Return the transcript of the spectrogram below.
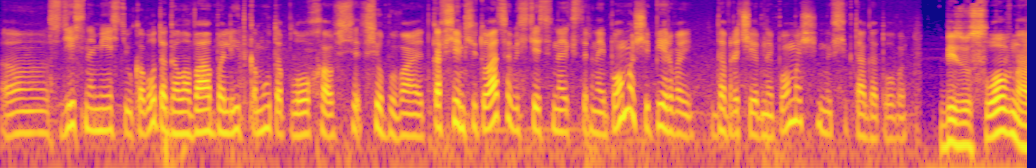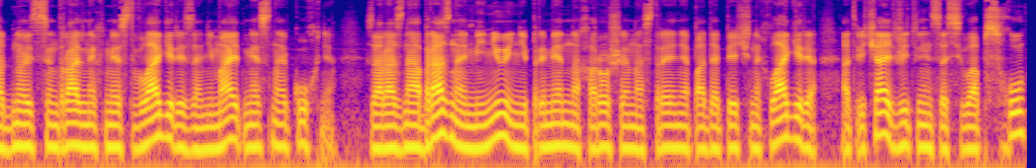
Э, здесь на месте, у кого-то голова болит, кому-то плохо, все, все бывает. Ко всем ситуациям, естественно, экстренной помощи, первой доврачебной помощи мы всегда готовы. Безусловно, одно из центральных мест в лагере занимает местная кухня – за разнообразное меню и непременно хорошее настроение подопечных лагеря отвечает жительница села Псху,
